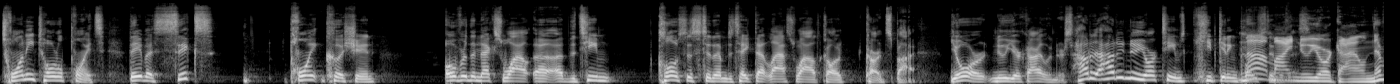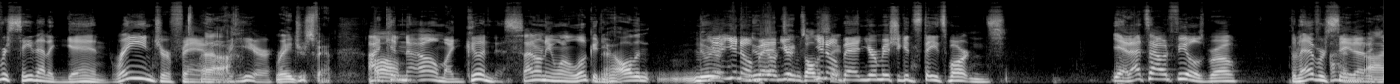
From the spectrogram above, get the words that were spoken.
20 total points. They have a six point cushion over the next wild, uh, the team closest to them to take that last wild card, card spot. Your New York Islanders. How do how do New York teams keep getting placed Not my? New York Island. Never say that again. Ranger fan Ah, over here. Rangers fan. I Um, can. Oh my goodness. I don't even want to look at you. all the New You, York, you know, New Ben. York teams all you know, same. Ben. You're Michigan State Spartans. Yeah, that's how it feels, bro. Don't ever say that I'm,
